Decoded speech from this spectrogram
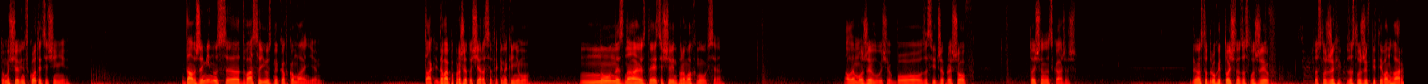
Тому що він скотиться чи ні? Да, вже мінус е, два союзника в команді. Так, і давай по прожету ще раз все-таки накинемо. Ну, не знаю. Здається, що він промахнувся. Але може і влучив, бо засвіт вже пройшов. Точно не скажеш. 92-й точно заслужив. Заслужив, заслужив піти в ангар.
